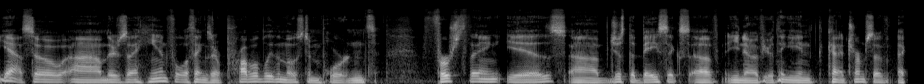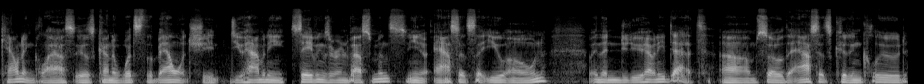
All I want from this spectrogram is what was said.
Yeah, so um, there's a handful of things that are probably the most important. First thing is uh, just the basics of, you know, if you're thinking in kind of terms of accounting class, is kind of what's the balance sheet? Do you have any savings or investments, you know, assets that you own? And then do you have any debt? Um, so the assets could include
